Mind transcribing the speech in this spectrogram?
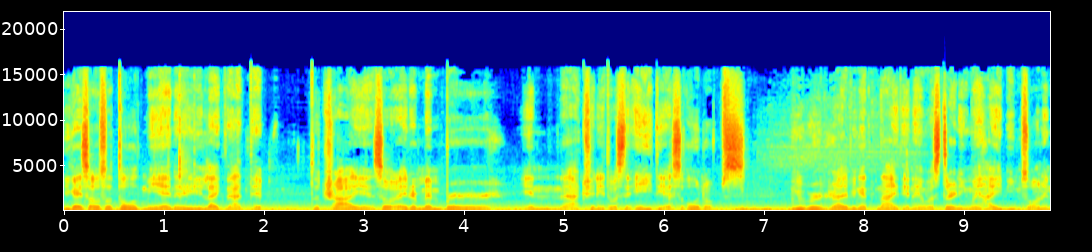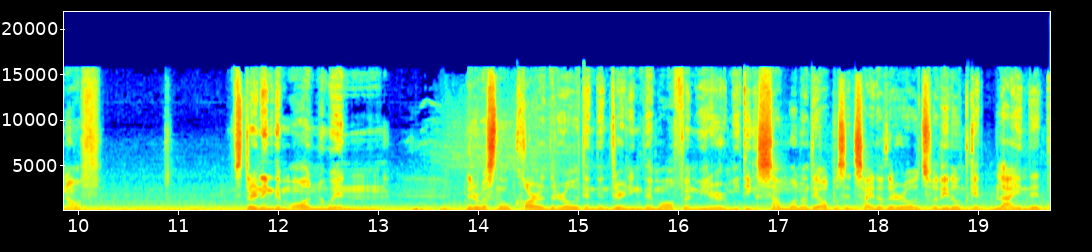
You guys also told me, and I really like that tip, to try it. So I remember in, actually, it was the ATS OwnOps. We were driving at night and I was turning my high beams on and off. Was turning them on when there was no car on the road and then turning them off when we were meeting someone on the opposite side of the road so they don't get blinded.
